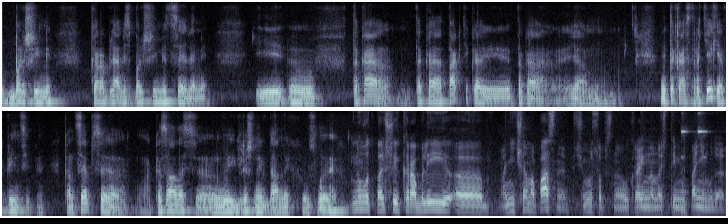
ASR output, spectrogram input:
большими кораблями, с большими целями. И такая такая тактика и такая, я, и такая стратегия, в принципе, концепция оказалась э, выигрышной в данных условиях. Ну вот большие корабли, э, они чем опасны? Почему, собственно, Украина наносит именно по ним удары?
